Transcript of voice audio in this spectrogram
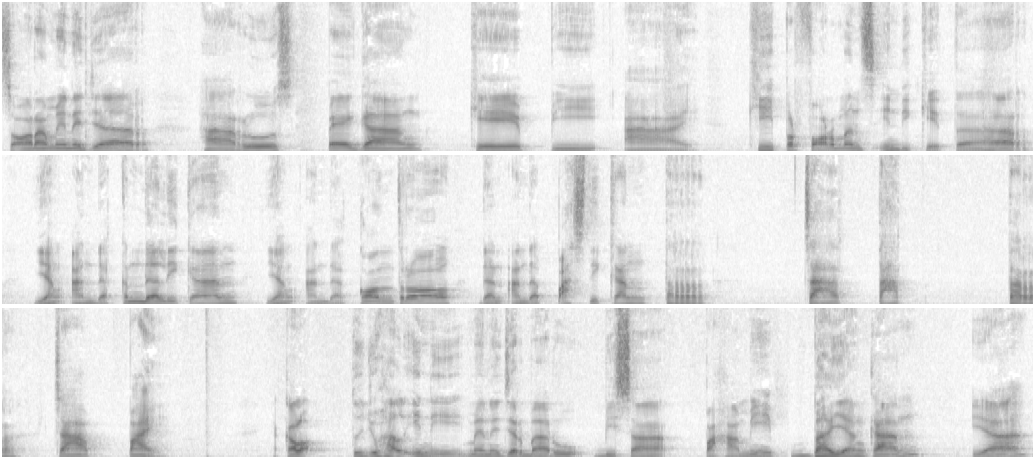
seorang manajer harus pegang KPI, Key Performance Indicator yang Anda kendalikan, yang Anda kontrol, dan Anda pastikan tercatat, tercapai. Ya, kalau tujuh hal ini manajer baru bisa pahami, bayangkan ya,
